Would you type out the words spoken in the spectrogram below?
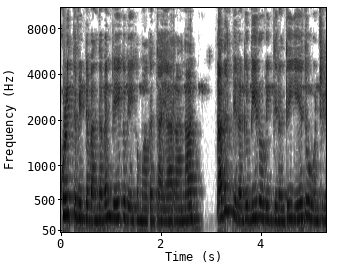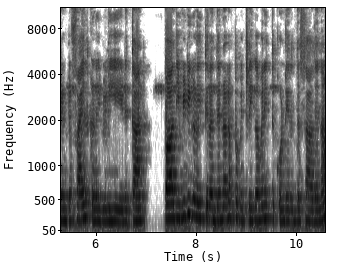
குளித்துவிட்டு வந்தவன் வேக வேகமாக தயாரானான். அதன் பிறகு பீரோவை திறந்து ஏதோ ஒன்றிரண்டு ஃபைல்களை வெளியே எடுத்தான். பாதி விழிகளை திறந்து நடப்பவற்றை கவனித்துக் கொண்டிருந்த சாதனா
